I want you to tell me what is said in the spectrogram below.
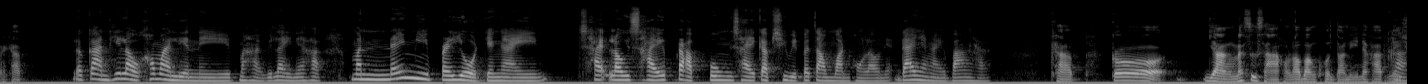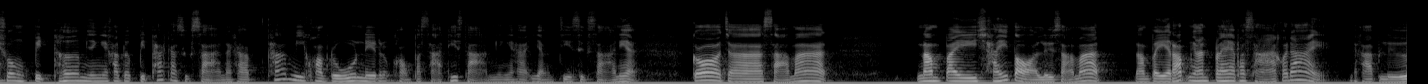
นะครับ แล้วการที่เราเข้ามาเรียนในมหาวิทยาลัยเนี่ยค่ะ มันได้มีประโยชน์ยังไงใช้เราใช้ปรับปรุงใช้กับชีวิตประจำวันของเราเนี่ยได้ยังไงบ้างคะครับ ก็อย่างนักศึกษาของเราบางคนตอนนี้นะครับค่ะในช่วงปิดเทอมอย่างเงี้ยครับหรือปิดภาคการศึกษานะครับ ถ้ามีความรู้ในเรื่องของภาษาที่3อย่างเงี้ยฮะอย่างจีนศึกษาเนี่ยก็จะสามารถนำไปใช้ต่อหรือสามารถนำไปรับงานแปลภาษาก็ได้นะครับ หรือ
